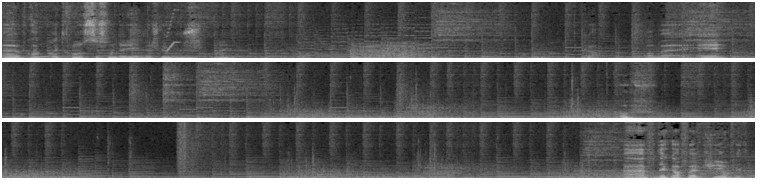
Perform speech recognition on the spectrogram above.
Euh, Vraiment étrange ce chandelier, bah, je le bouge, ouais. D'accord. Bon bah, et... Ouf Ah, d'accord, faut appuyer en fait.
